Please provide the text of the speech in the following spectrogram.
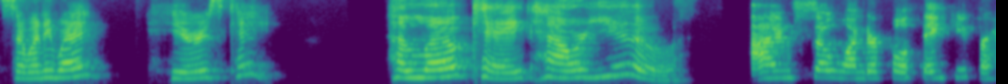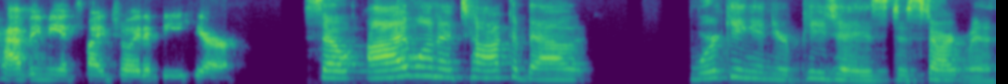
So, anyway, here is Kate. Hello, Kate. How are you? I'm so wonderful. Thank you for having me. It's my joy to be here. So, I want to talk about working in your PJs to start with.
